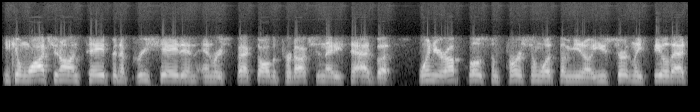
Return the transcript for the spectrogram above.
You can watch it on tape and appreciate and, and respect all the production that he's had. But when you're up close and person with him, you know, you certainly feel that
